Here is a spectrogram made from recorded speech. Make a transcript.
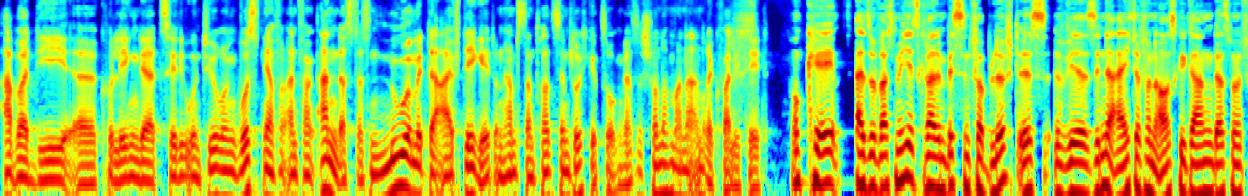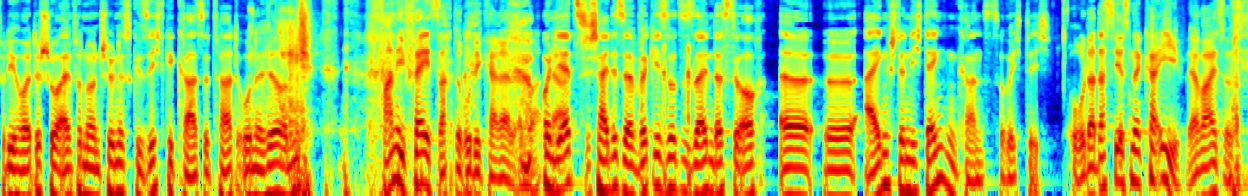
Aber die äh, Kollegen der CDU in Thüringen wussten ja von Anfang an, dass das nur mit der AfD geht und haben es dann trotzdem durchgezogen. Das ist schon nochmal eine andere Qualität. Okay, also was mich jetzt gerade ein bisschen verblüfft ist, wir sind ja eigentlich davon ausgegangen, dass man für die Heute-Show einfach nur ein schönes Gesicht gecastet hat, ohne Hirn. Funny Face, sagte Rudi Carell immer. Und ja. jetzt scheint es ja wirklich so zu sein, dass du auch äh, äh, eigenständig denken kannst, so richtig. Oder das hier ist eine KI, wer weiß es.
